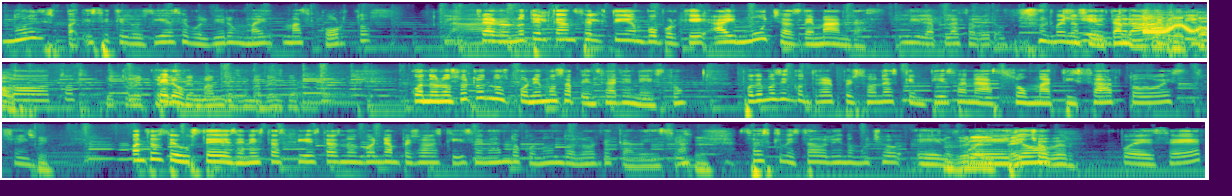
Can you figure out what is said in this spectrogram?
¿no les parece que los días se volvieron mai- más, cortos? Claro, no te alcanza el tiempo porque hay muchas demandas. Ni la plata, Vero. Bueno, sí, también. Yo tuve tres Pero- demandas una vez, pero... Cuando nosotros nos ponemos a pensar en esto, podemos encontrar personas que empiezan a somatizar todo esto. Sí. Sí. ¿Cuántos de ustedes en estas fiestas no encuentran personas que dicen ando con un dolor de cabeza? Sí. ¿Sabes que me está doliendo mucho el Me duele el cuello? pecho. Puede ser.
